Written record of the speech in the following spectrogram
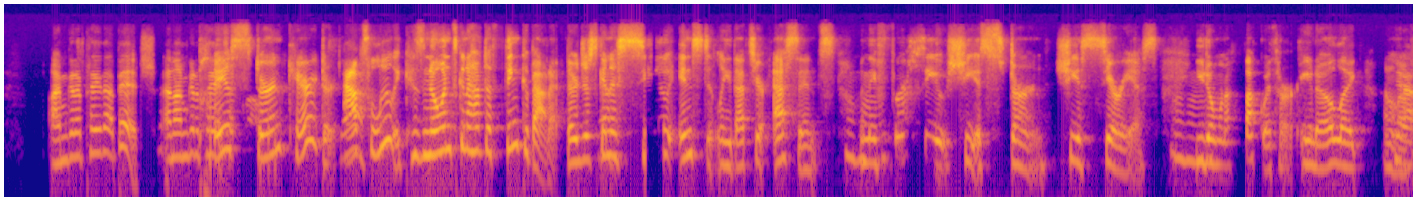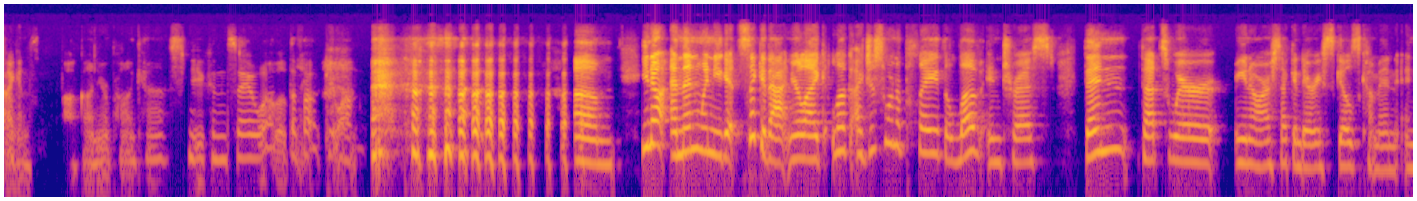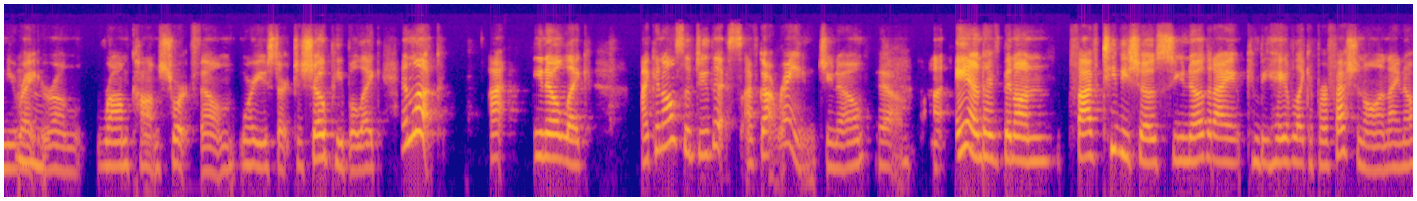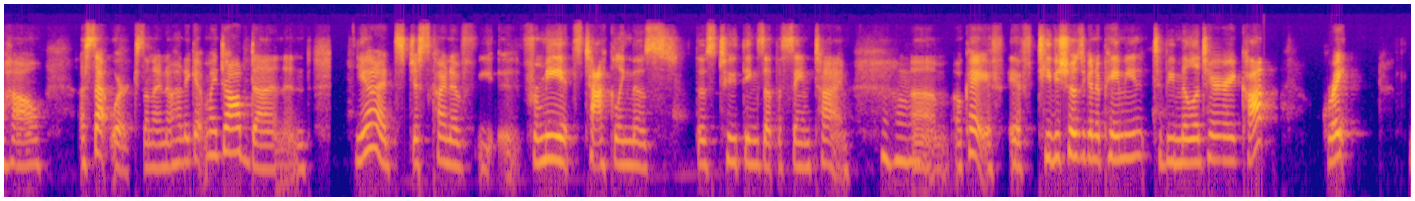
I'm gonna play that bitch, and I'm gonna play, play a well. stern character Yeah. absolutely because no one's going to have to think about it they're just going Yeah. to see you instantly that's your essence when they Mhm. first see you she is stern she is serious you Mhm. don't want to fuck with her you know like i don't know if i can talk on your podcast. You can say what the fuck you want. um, you know, and then when you get sick of that and you're like, look, I just want to play the love interest, then that's where, you know, our secondary skills come in and you write Mhm. your own rom com short film where you start to show people, like, and look, I, you know, like, I can also do this. I've got range, you know, yeah. uh, and I've been on five TV shows. So you know that I can behave like a professional and I know how a set works and I know how to get my job done. And yeah, it's just kind of, for me, it's tackling those those two things at the same time. Mhm. Um, okay, if if TV shows are going to pay me to be military cop, great.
